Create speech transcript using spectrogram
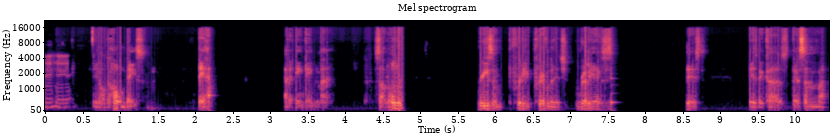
Mm-hmm. You know, the home base. They have, have an end game in mind. So the only reason pretty privilege really exists is because there's somebody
